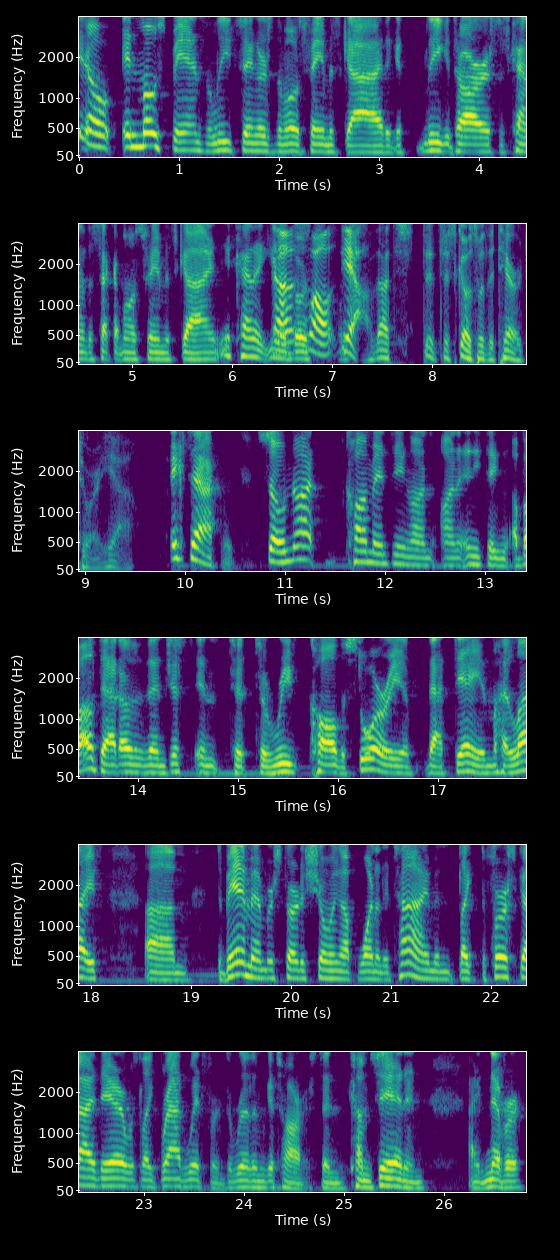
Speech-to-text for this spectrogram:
you know, in most bands, the lead singer is the most famous guy. The lead guitarist is kind of the second most famous guy, and it kind of you know Uh, goes well, yeah, that's it. Just goes with the territory. Yeah. Exactly. So not commenting on on anything about that other than just in to to recall the story of that day in my life. Um, the band members started showing up one at a time, and like the first guy there was like Brad Whitford, the rhythm guitarist, and comes in, and I'd never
